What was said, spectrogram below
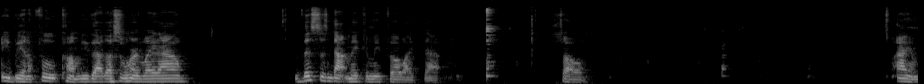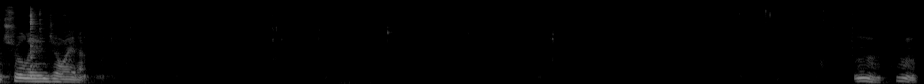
You being a food coma, you got us to lay down. This is not making me feel like that. So, I am truly enjoying it. Mm hmm Mm.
